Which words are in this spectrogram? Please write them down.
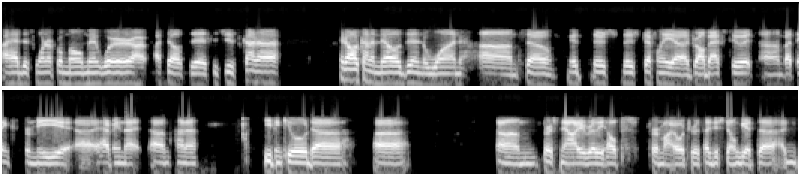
I had this wonderful moment where I, I felt this. It's just kind of it all kind of melds into one. Um, so it, there's there's definitely uh, drawbacks to it, um, but I think for me uh, having that um, kind of even keeled uh, uh, um, personality really helps for my ultras. I just don't get the I,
